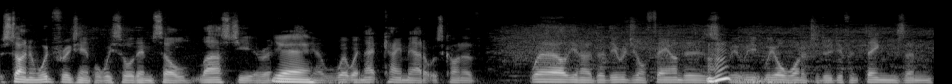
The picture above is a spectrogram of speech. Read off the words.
Stone and Wood, for example, we saw them sell last year, and Yeah. you know, when that came out, it was kind of, well, you know, the, the original founders, Mm-hmm. we, we, we all wanted to do different things, and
